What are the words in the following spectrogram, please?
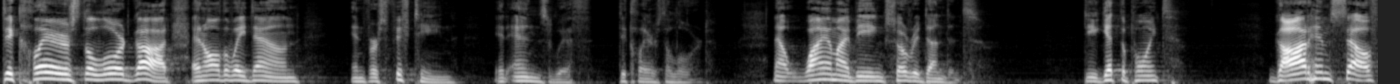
declares the Lord God. And all the way down in verse 15, it ends with, declares the Lord. Now, why am I being so redundant? Do you get the point? God Himself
